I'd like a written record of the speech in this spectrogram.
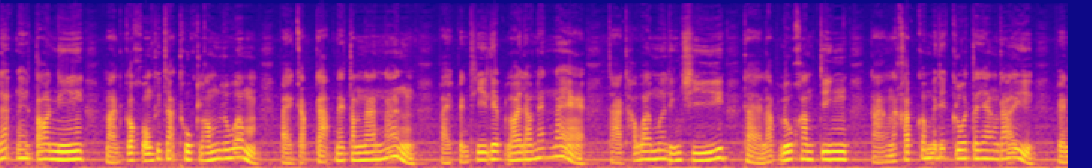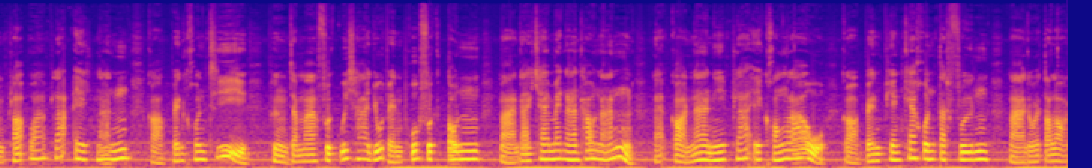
และในตอนนี้มันก็คงที่จะถูกล้อมร่วม ไปกับดาบในตำนานนั่น ไปเป็นที่เรียบร้อยแล้วแน่ๆแต่ทว่าเมื่อหลิงชีได้รับรู้ความจริงนางนะครับก็ไม่ได้กลัวแต่อย่างใดเป็นเพราะว่าพระเอกนั้นก็เป็นคนที่เพิ่งจะมาฝึกวิชายุทธเป็นผู้ฝึกตนมาได้แค่ไม่นานเท่านั้น และก่อนหน้านี้พระเอกของเราก็เป็นเพียงแค่คนตัดฟืนมาโดยตลอด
